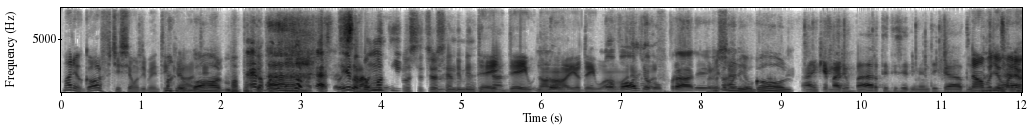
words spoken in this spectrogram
Mario Golf ci siamo dimenticati. Mario Gol, ma Eh, lo voglio- puttana. ecco, io lo un motivo se ce lo siamo Day, dimenticati. day, no, lo- no, io Day One. lo voglio Golf. comprare. Mario Gol. Anche Mario Party ti sei dimenticato. No, voglio Mario Ah.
